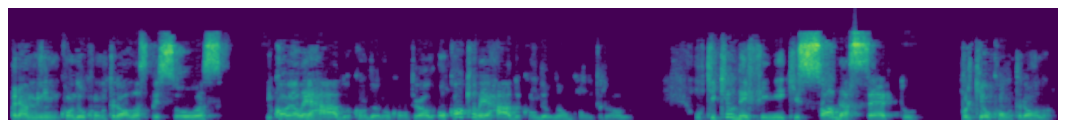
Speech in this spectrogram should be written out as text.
para mim quando eu controlo as pessoas? E qual é o errado quando eu não controlo? Ou qual que é o errado quando eu não controlo? O que, que eu defini que só dá certo porque eu controlo?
